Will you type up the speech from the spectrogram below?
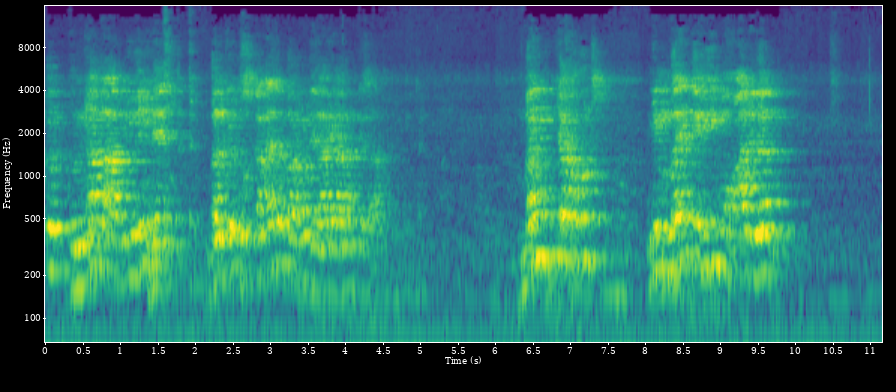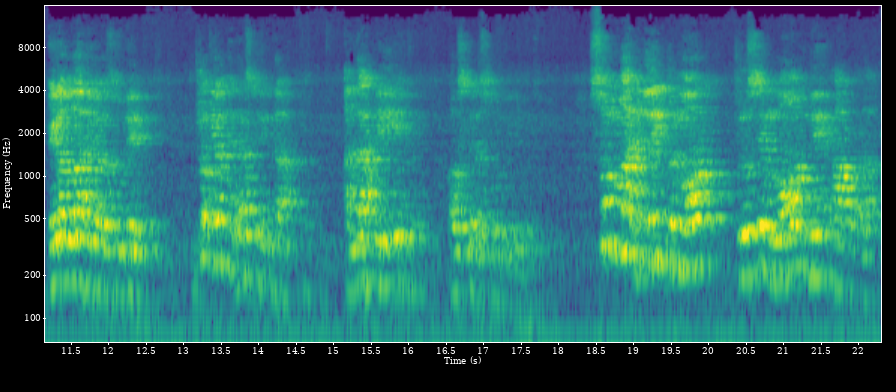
کوئی دنیا کا آدمی نہیں ہے، بلکہ اس کا اجر پروردگار عالم کے ساتھ۔ من یخرج من بیته مهاجرا الى الله ورسوله جو کہ اپنے گھر سے نکلا اللہ کے لیے اور اس کے رسول کے لیے۔ ثم جدرک الموت، پھر اس سے موت میں آ پڑا۔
